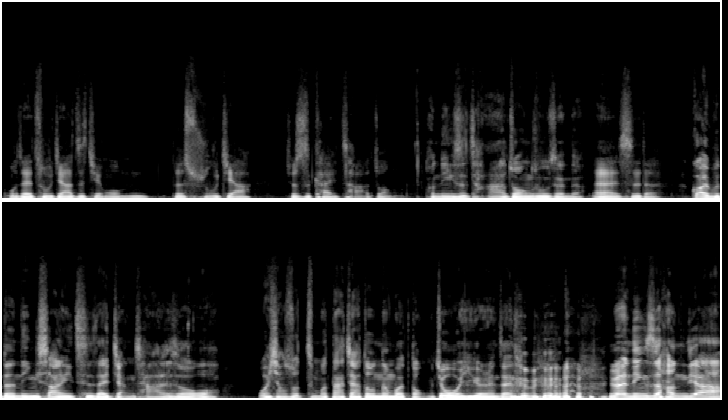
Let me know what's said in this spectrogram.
我在出家之前，我们的俗家就是开茶庄的，哦，您是茶庄出身的？哎，是的，怪不得您上一次在讲茶的时候，哇，我想说怎么大家都那么懂，就我一个人在那边。原来您是行家，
